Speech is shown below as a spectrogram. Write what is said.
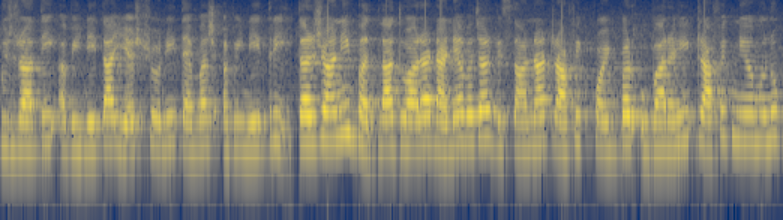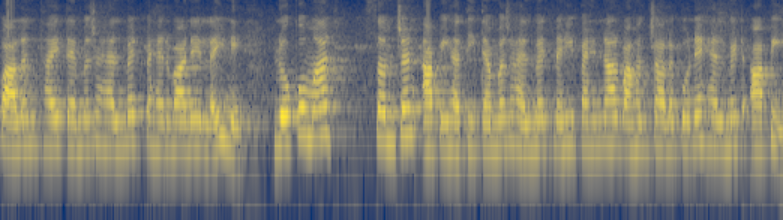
ગુજરાતી અભિનેતા યશ સોની તેમજ અભિનેત્રી તરજાની બદલા દ્વારા દાંડિયા બજાર વિસ્તારના ટ્રાફિક પોઈન્ટ પર ઊભા રહી ટ્રાફિક નિયમોનું પાલન થાય તેમજ હેલ્મેટ પહેરવાને લઈને લોકોમાં સમજણ આપી હતી. તેમજ હેલ્મેટ નહીં પહેરનાર વાહન ચાલકોને હેલ્મેટ આપી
